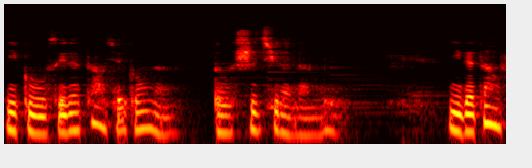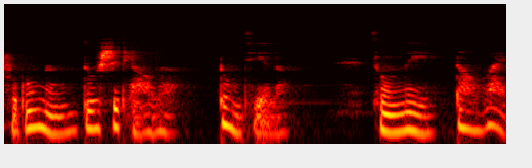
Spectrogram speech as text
你骨髓的造血功能都失去了能力，你的脏腑功能都失调了，冻结了，从内到外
